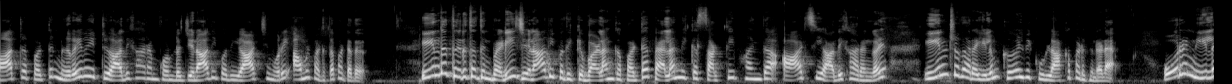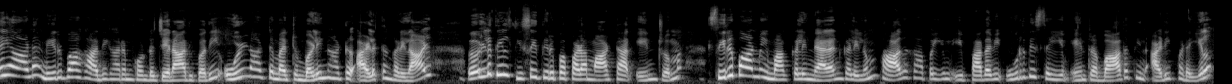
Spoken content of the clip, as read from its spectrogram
மாற்றப்பட்டு நிறைவேற்று அதிகாரம் கொண்ட ஜனாதிபதி ஆட்சி முறை அமல்படுத்தப்பட்டது. இந்த திருத்தத்தின்படி ஜனாதிபதிக்கு வழங்கப்பட்ட பலமிக்க சக்தி வாய்ந்த ஆட்சி அதிகாரங்கள் இன்று வரையிலும் கேள்விக்குள்ளாக்கப்படுகின்றன. ஒரு நிலையான நிர்வாக அதிகாரம் கொண்ட ஜனாதிபதி உள்நாட்டு மற்றும் வெளிநாட்டு அழுத்தங்களினால் எளிதில் திசை திருப்பப்பட மாட்டார் என்றும் சிறுபான்மை மக்களின் நலன்களிலும் பாதுகாப்பையும் இப்பதவி உறுதி செய்யும் என்ற வாதத்தின் அடிப்படையில்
